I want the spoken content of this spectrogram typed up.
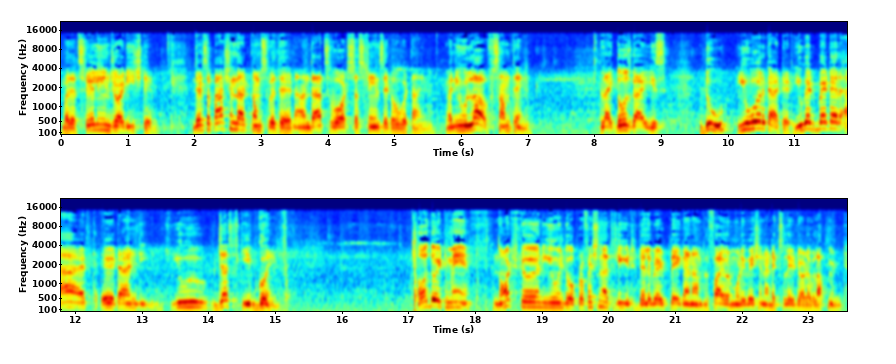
but it's really enjoyed each day. There's a passion that comes with it, and that's what sustains it over time. When you love something, like those guys do you work at it. You get better at it and you just keep going. Although it may not turn you into a professional athlete deliberate play can amplify your motivation and accelerate your development.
